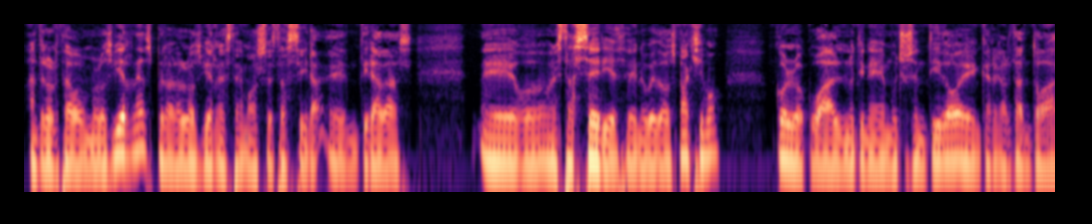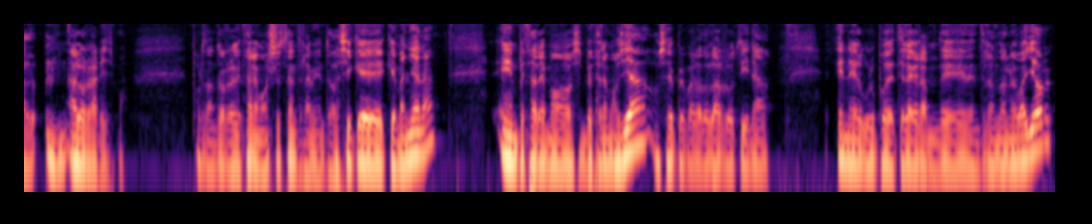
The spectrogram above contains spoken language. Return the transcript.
Antes lo realizábamos los viernes, pero ahora los viernes tenemos estas eh, tiradas, eh, estas series en V2 máximo, con lo cual no tiene mucho sentido encargar tanto al, al organismo. Por tanto, realizaremos este entrenamiento. Así que, que mañana empezaremos, empezaremos ya. Os he preparado la rutina en el grupo de Telegram de, de Entrando a Nueva York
